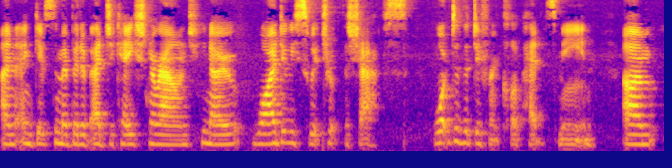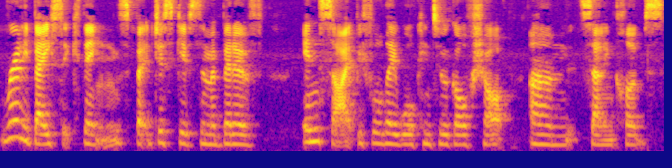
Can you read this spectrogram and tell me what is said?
and, and gives them a bit of education around you know why do we switch up the shafts? What do the different club heads mean? Um, really basic things, but it just gives them a bit of insight before they walk into a golf shop um, selling clubs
